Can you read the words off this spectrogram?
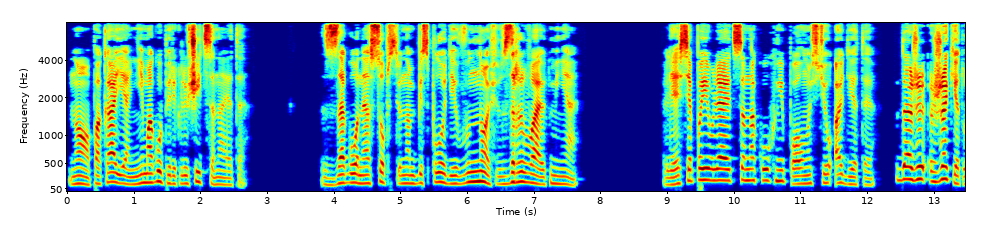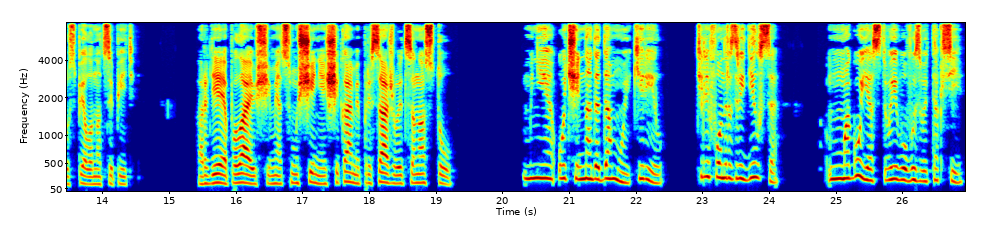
Но пока я не могу переключиться на это. Загоны о собственном бесплодии вновь взрывают меня. Леся появляется на кухне полностью одетая. Даже жакет успела нацепить. Ордея, пылающими от смущения щеками, присаживается на стул. «Мне очень надо домой, Кирилл. Телефон разрядился. Могу я с твоего вызвать такси?»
